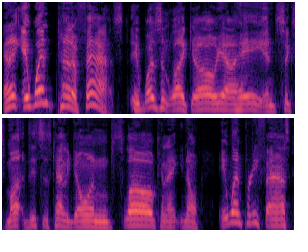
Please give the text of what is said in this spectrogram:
And it, it went kind of fast. It wasn't like, oh yeah, hey, in six months, this is kind of going slow. Can I, you know, it went pretty fast.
